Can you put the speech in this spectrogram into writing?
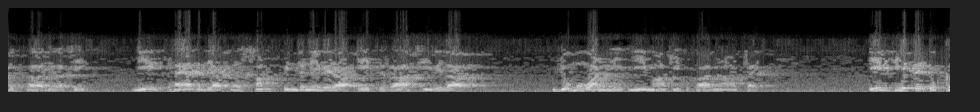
දුක්ඛ ආදී වශයෙන්. මේ හැම දෙයක්ම සම්පින්දණය වෙලා ඒක රාශී වෙලා යොමු වන්නේ මේ මා කියපු කාරණාවටයි. ඒ විදිහට දුක්ඛ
